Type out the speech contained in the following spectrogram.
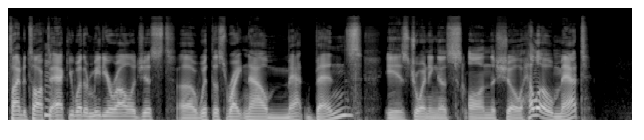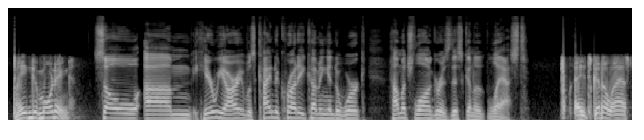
Time to talk to AccuWeather meteorologist uh, with us right now. Matt Benz is joining us on the show. Hello, Matt. Hey, good morning. So um, here we are. It was kind of cruddy coming into work. How much longer is this going to last? It's going to last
